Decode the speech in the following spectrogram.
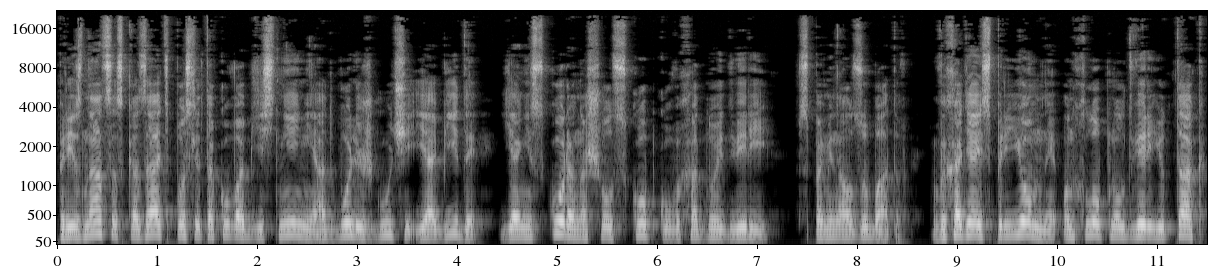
Признаться сказать, после такого объяснения от боли жгучей и обиды я не скоро нашел скобку у выходной двери, вспоминал Зубатов. Выходя из приемной, он хлопнул дверью так,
